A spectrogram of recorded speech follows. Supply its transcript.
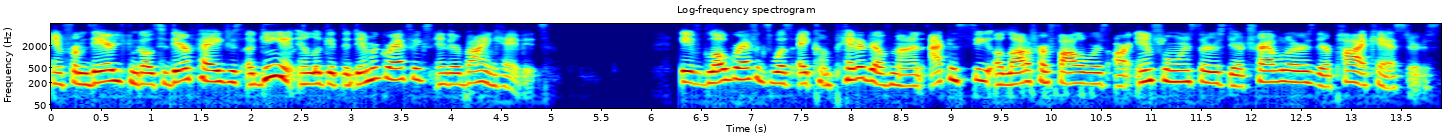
And from there you can go to their pages again and look at the demographics and their buying habits. If Glow Graphics was a competitor of mine, I can see a lot of her followers are influencers, they're travelers, they're podcasters.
